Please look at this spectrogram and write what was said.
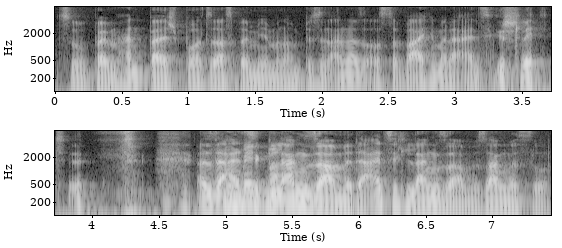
so beim Handballsport sah es bei mir immer noch ein bisschen anders aus. Da war ich immer der einzige Schlechte. Also der Moment einzig mal. Langsame, der einzig Langsame, sagen wir es so.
